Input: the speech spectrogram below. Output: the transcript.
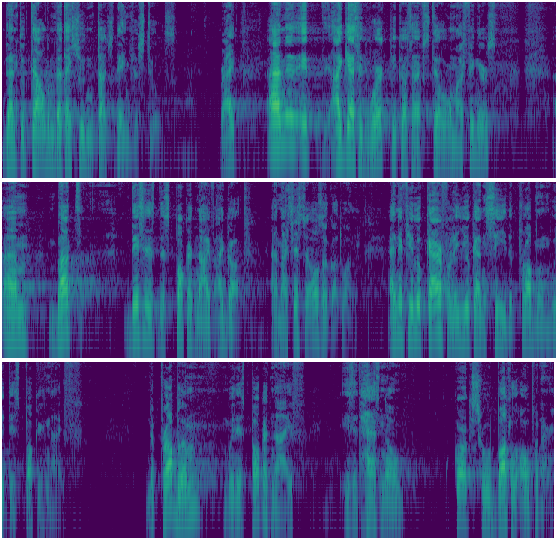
than to tell them that they shouldn't touch dangerous tools, right? And it, it, I guess it worked because I have still all my fingers. Um, but this is this pocket knife I got, and my sister also got one. And if you look carefully, you can see the problem with this pocket knife. The problem with this pocket knife is it has no corkscrew bottle opener.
